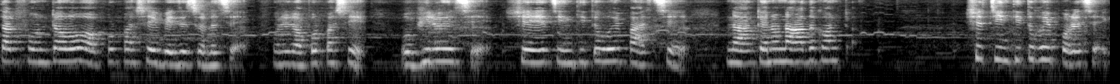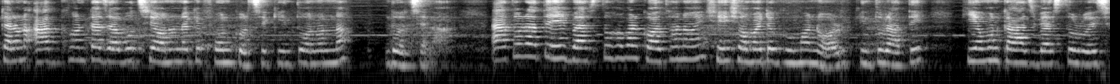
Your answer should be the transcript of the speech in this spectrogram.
তার ফোনটাও অপর পাশে বেজে চলেছে, ফোনের অপর পাশে অভি রয়েছে। সে চিন্তিত হয়ে পারছে না, কেননা আধ ঘণ্টা সে চিন্তিত হয়ে পড়েছে, কেননা আধ ঘণ্টা যাবৎ সে অনন্যাকে ফোন করছে, কিন্তু অনন্যা ধরছে না। এত রাতে ব্যস্ত হবার কথা নয়, সেই সময়টা ঘুমানোর। কিন্তু রাতে কি এমন কাজ ব্যস্ত রয়েছে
